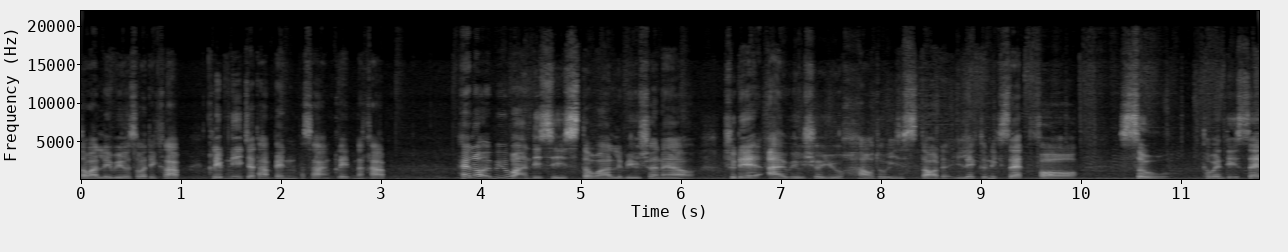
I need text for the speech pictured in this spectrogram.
ตะวันรีวิวสวัสดีครับ คลิปนี้จะทำเป็นภาษาอังกฤษนะครับ Hello everyone this is ตะวันรีวิว channel today I will show you how to install the electronic set for SU27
